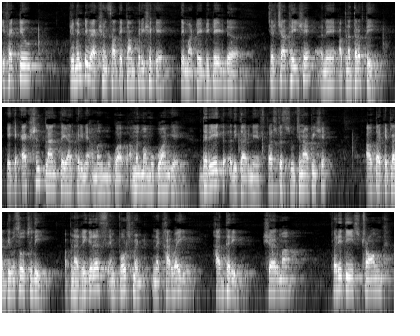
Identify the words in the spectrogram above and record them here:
ઇફેક્ટિવ પ્રિવેન્ટિવ એક્શન સાથે કામ કરી શકે તે માટે ડિટેલ્ડ ચર્ચા થઈ છે અને આપણા તરફથી એક એક્શન પ્લાન તૈયાર કરીને અમલ મૂકવા, અમલમાં મૂકવા અંગે દરેક અધિકારીને સ્પષ્ટ સૂચના આપી છે. આવતા કેટલાક દિવસો સુધી આપણા રિગરસ એન્ફોર્સમેન્ટ અને કાર્યવાહી હાથ ધરી શહેરમાં ફરીથી strong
